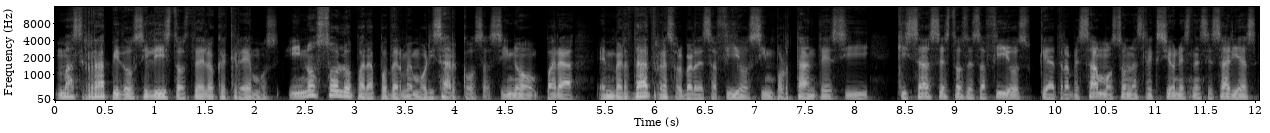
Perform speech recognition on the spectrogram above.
más rápidos y listos de lo que creemos, y no solo para poder memorizar cosas, sino para en verdad resolver desafíos importantes y quizás estos desafíos que atravesamos son las lecciones necesarias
